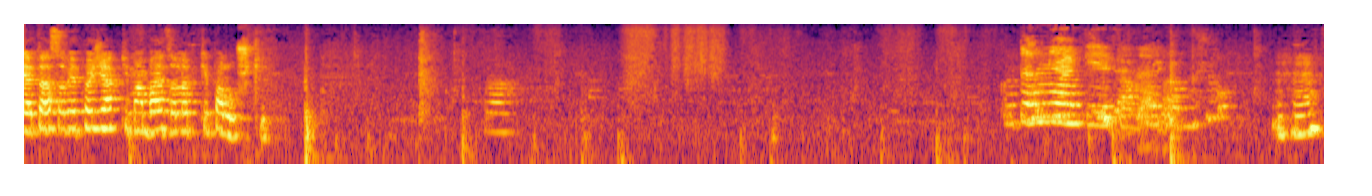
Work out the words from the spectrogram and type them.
Ja teraz sobie proziaczki, mam bardzo lepkie paluszki. Mhm.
